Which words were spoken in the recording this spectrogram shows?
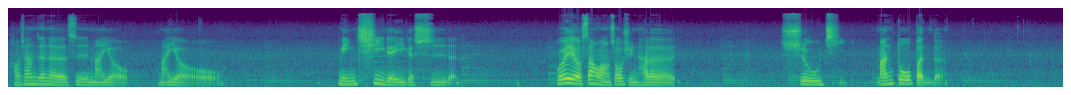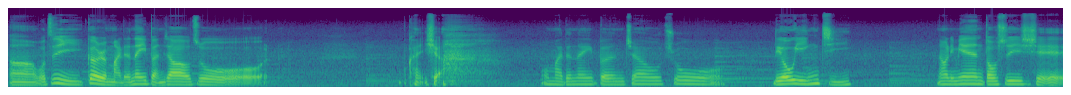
好像真的是蛮有蛮有名气的一个诗人。我也有上网搜寻他的书籍，蛮多本的。嗯、呃，我自己个人买的那一本叫做，我看一下，我买的那一本叫做《流吟集》，然后里面都是一些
